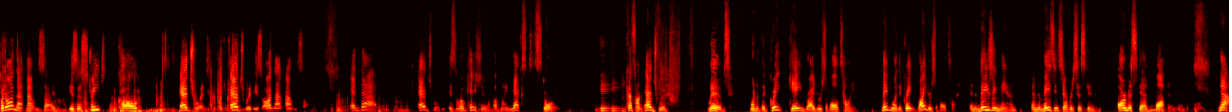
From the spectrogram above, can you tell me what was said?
But on that mountainside is a street called Edgewood. Edgewood is on that mountainside. And that, Edgewood, is the location of my next story. Because on Edgewood lives one of the great gay writers of all time, maybe one of the great writers of all time, an amazing man, an amazing San Franciscan, Armistead Maupin. Now,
